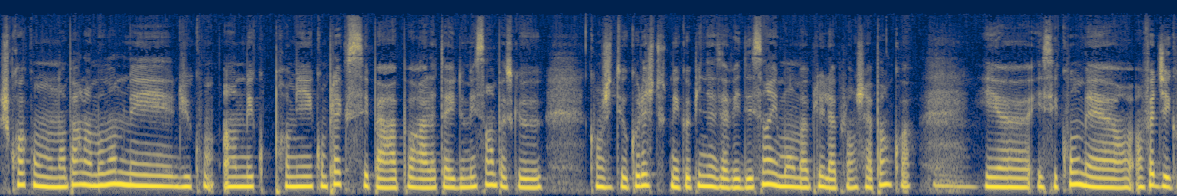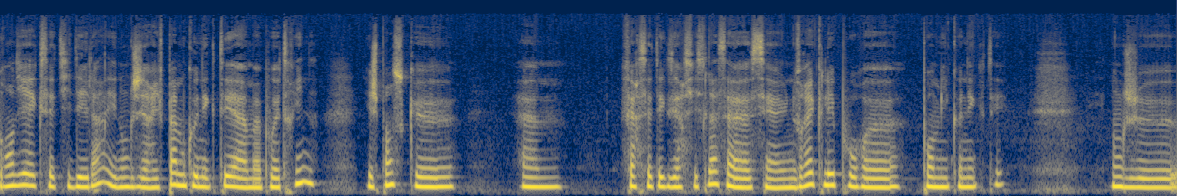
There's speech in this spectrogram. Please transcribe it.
je crois qu'on en parle un moment de mes, du, un de mes premiers complexes, c'est par rapport à la taille de mes seins, parce que quand j'étais au collège, toutes mes copines, elles avaient des seins, et moi, on m'appelait la planche à pain, quoi. Et, euh, et c'est con, mais euh, en fait, j'ai grandi avec cette idée-là, et donc j'arrive pas à me connecter à ma poitrine. Et je pense que euh, faire cet exercice-là, c'est une vraie clé pour, euh, pour m'y connecter. Donc je,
